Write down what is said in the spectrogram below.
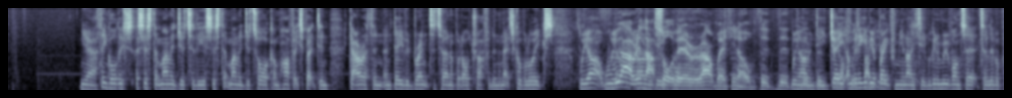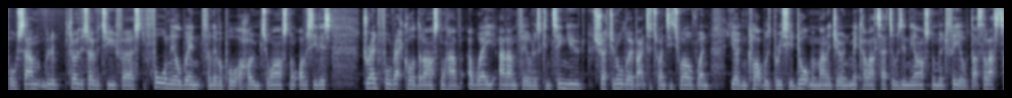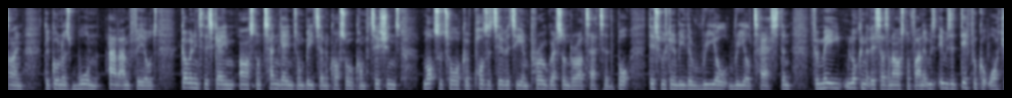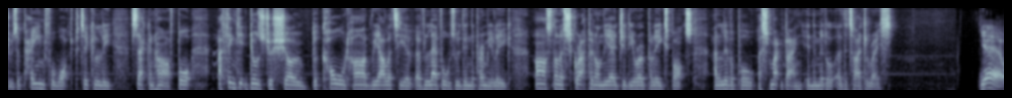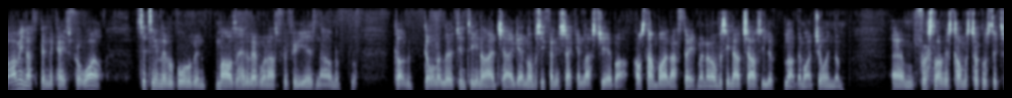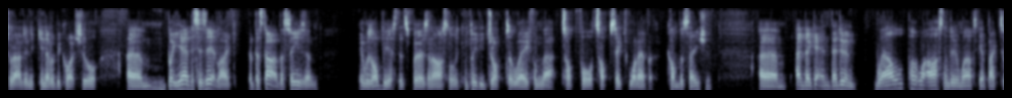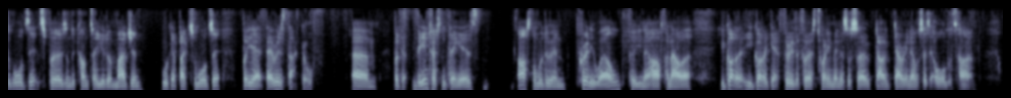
Yeah, I think all this assistant manager to the assistant manager talk, I'm half expecting Gareth and, and David Brent to turn up at Old Trafford in the next couple of weeks. We are we, we are, we in that indeed, sort of era, aren't we? You know, the, the we are the, indeed. Jay, I'm going to give you a break from United. We're going to move on to, to Liverpool. Sam, I'm going to throw this over to you first. Four 0 win for Liverpool at home to Arsenal. Obviously, this dreadful record that Arsenal have away at Anfield has continued, stretching all the way back to 2012 when Jurgen Klopp was Borussia Dortmund manager and Mikel Arteta was in the Arsenal midfield. That's the last time the Gunners won at Anfield. Going into this game, Arsenal 10 games unbeaten across all competitions. Lots of talk of positivity and progress under Arteta, but this was going to be the real, real test. And for me, looking at this as an Arsenal fan, it was it was a difficult watch. It was a painful watch, particularly second half. But I think it does just show the cold, hard reality of, of levels within the Premier League. Arsenal are scrapping on the edge of the Europa League spots, and Liverpool are smack bang in the middle of the title race. Yeah, I mean that's been the case for a while. City and Liverpool have been miles ahead of everyone else for a few years now. And God, don't want to lurch into United chat again. Obviously, finished second last year, but I'll stand by that statement. And obviously, now Chelsea look like they might join them um, for as long as Thomas Tuchel sticks around, and you can never be quite sure. Um, but yeah, this is it. Like at the start of the season, it was obvious that Spurs and Arsenal had completely dropped away from that top four, top six, whatever conversation. Um, and they're getting, they're doing well. What Arsenal doing well to get back towards it. Spurs under Conte, you'd imagine, will get back towards it. But yeah, there is that gulf. Um, but the, the, interesting thing is, Arsenal were doing pretty well for you know half an hour. You've got to you've got to get through the first twenty minutes or so. Gary Neville says it all the time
